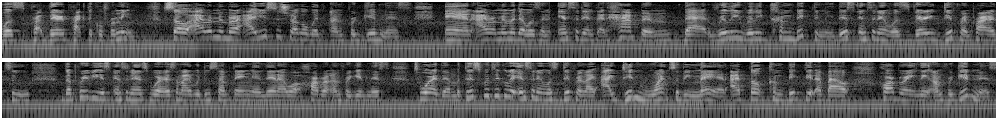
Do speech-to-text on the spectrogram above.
was pr- very practical for me. So I remember I used to struggle with unforgiveness. And I remember there was an incident that happened that really, really convicted me. This incident was very different prior to the previous incidents where somebody would do something and then I would harbor unforgiveness toward them. But this particular incident was different. Like, I didn't want to be mad, I felt convicted about harboring the unforgiveness.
